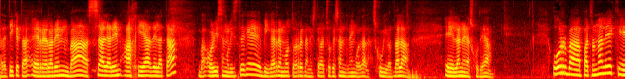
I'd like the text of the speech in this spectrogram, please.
aletik eta errealaren, ba, salaren agia dela eta, ba, hori izango litzateke bigarren moto horretan, ez batzuk esan lehenengo dela, eskubi bat dela e, lanen askutea. Hor, ba, patronalek e,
